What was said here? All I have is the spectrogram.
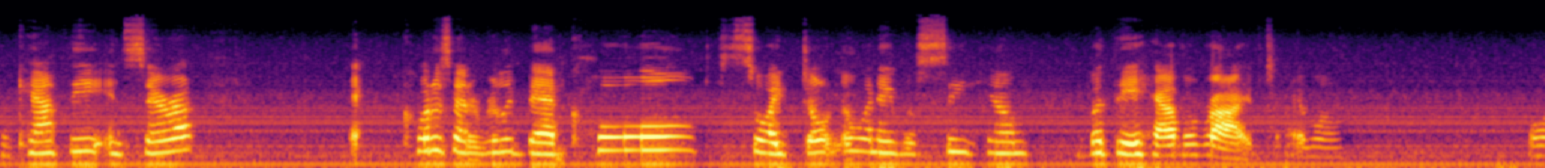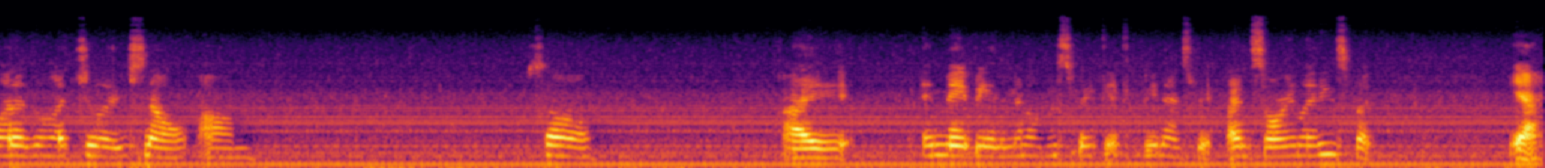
from Kathy and Sarah. Coda's a really bad cold, so I don't know when I will see him, but they have arrived. I will. I wanted to let you ladies know. Um, so I it may be in the middle of this week. It could be next week. I'm sorry, ladies, but yeah,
